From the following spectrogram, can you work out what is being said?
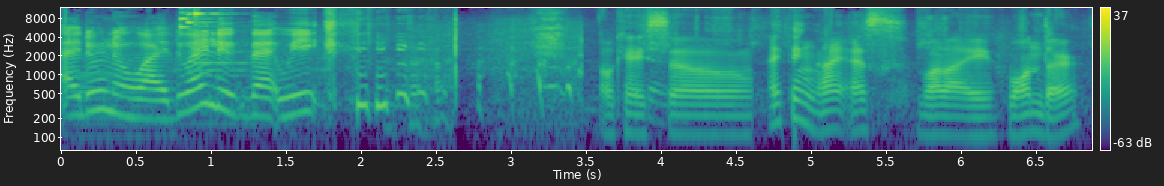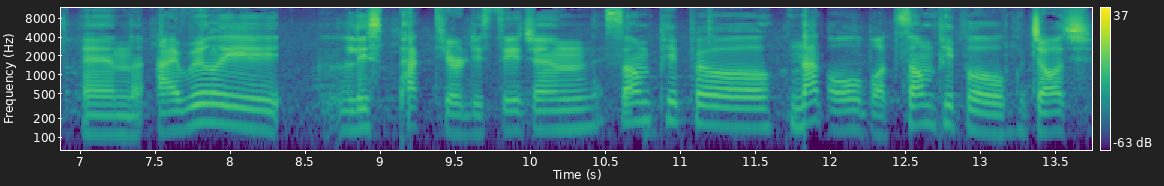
I don't know why. Do I look that weak? Okay, so I think I asked what I wonder, and I really respect your decision. Some people, not all, but some people judge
